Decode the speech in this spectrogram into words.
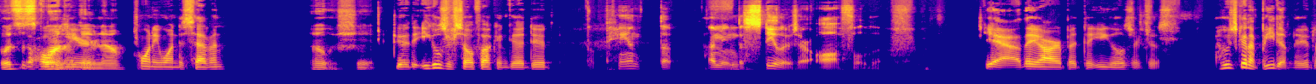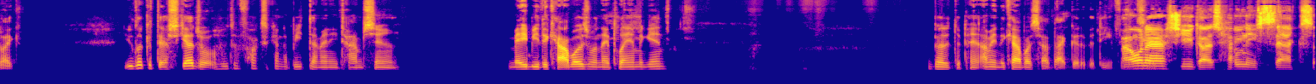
What's the, the score whole on that year. game now? twenty-one to seven. Oh shit. Dude, the Eagles are so fucking good, dude. The Pan, the I mean, the Steelers are awful though. Yeah, they are, but the Eagles are just who's gonna beat them, dude? Like, you look at their schedule. Who the fuck's gonna beat them anytime soon? Maybe the Cowboys when they play them again. But it depends. I mean, the Cowboys have that good of a defense. I want to so- ask you guys how many sacks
